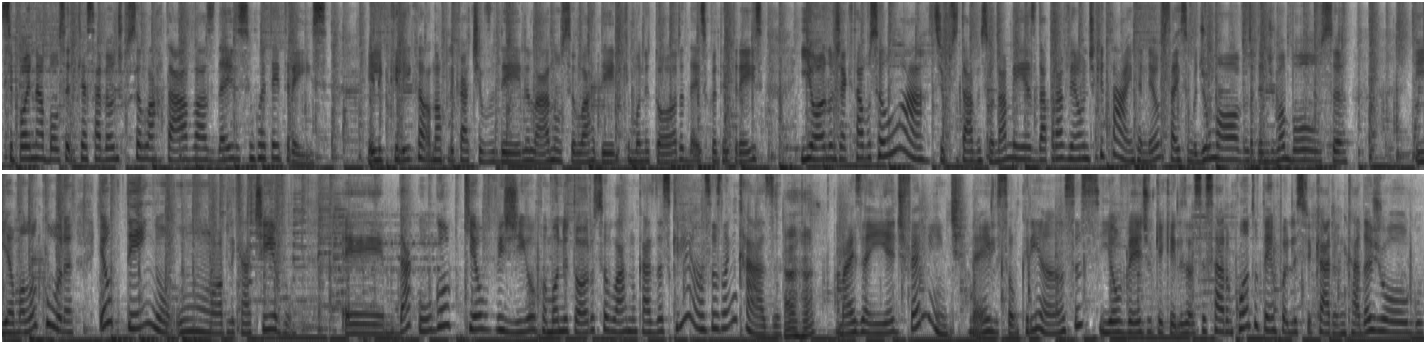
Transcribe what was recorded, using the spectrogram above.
se põe na bolsa, ele quer saber onde o celular tava às 10h53. Ele clica lá no aplicativo dele, lá no celular dele, que monitora 10h53, e olha onde é que tava o celular. Tipo, se tava em cima da mesa, dá pra ver onde que tá, entendeu? Se tá em cima de um móvel, tá dentro de uma bolsa. E é uma loucura. Eu tenho um aplicativo é, da Google que eu vigio, eu monitoro o celular no caso das crianças lá em casa. Aham. Mas aí é diferente, né? Eles são crianças e eu vejo o que, que eles acessaram, quanto tempo eles ficaram em cada jogo.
